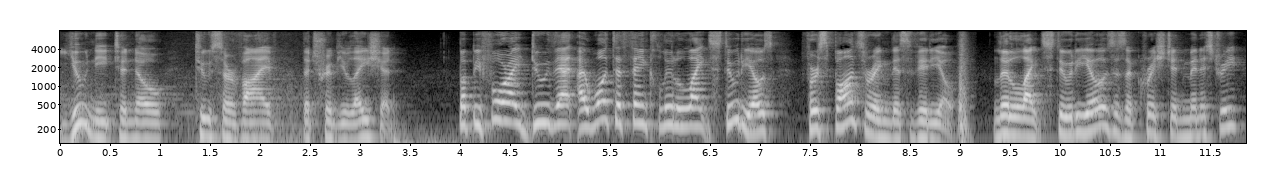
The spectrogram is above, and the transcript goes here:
you need to know to survive the tribulation. But before I do that, I want to thank Little Light Studios for sponsoring this video. Little Light Studios is a Christian ministry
